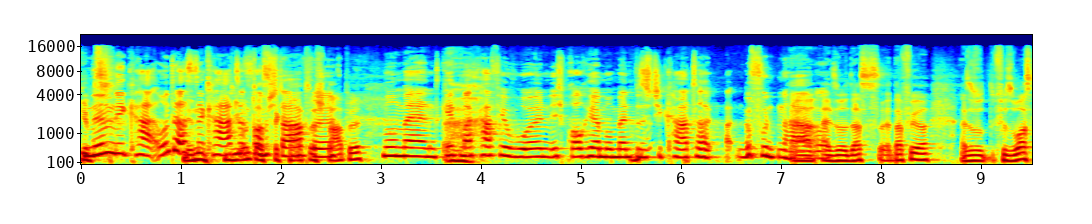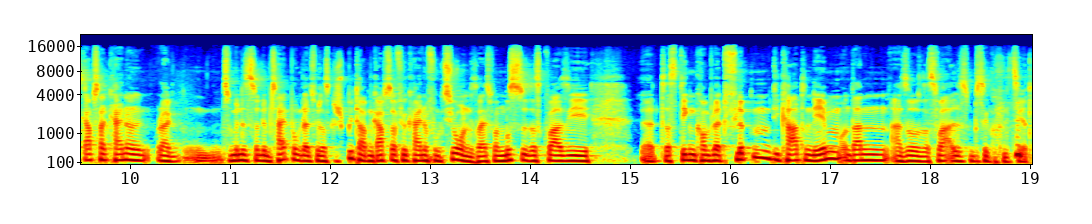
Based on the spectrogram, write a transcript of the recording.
Nimm die Ka unterste nimm Karte die unterste vom Stapel. Karte, Stapel. Moment, geht mal Kaffee holen. Ich brauche hier einen Moment, bis ich die Karte gefunden Ja, habe. also das dafür, also für sowas gab es halt keine, oder zumindest zu dem Zeitpunkt, als wir das gespielt haben, gab es dafür keine Funktion. Das heißt, man musste das quasi, äh, das Ding komplett flippen, die Karte nehmen und dann, also das war alles ein bisschen kompliziert.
